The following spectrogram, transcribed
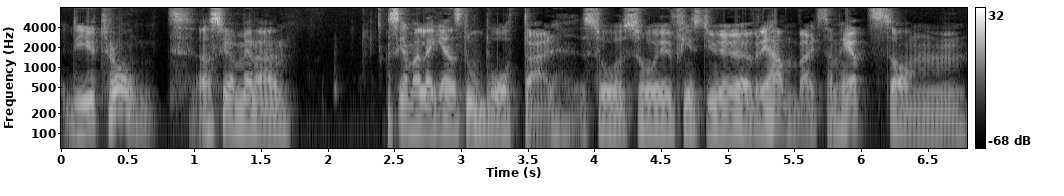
det är ju trångt. Alltså jag menar, ska man lägga en stor båt där så, så finns det ju övrig hamnverksamhet som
